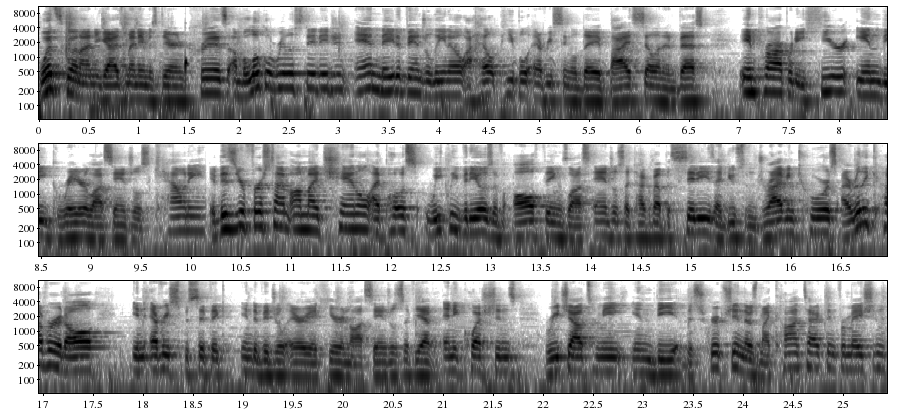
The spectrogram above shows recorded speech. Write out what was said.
What's going on, you guys? My name is Darren Kriz. I'm a local real estate agent and native Angelino. I help people every single day buy, sell, and invest in property here in the greater Los Angeles County. If this is your first time on my channel, I post weekly videos of all things Los Angeles. I talk about the cities, I do some driving tours. I really cover it all in every specific individual area here in Los Angeles. If you have any questions, reach out to me in the description. There's my contact information.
